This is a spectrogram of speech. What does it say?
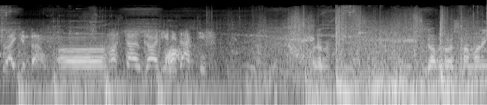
strike inbound. Uh, Hostile guardian is active. whatever. I'm dropping the rest of my money.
